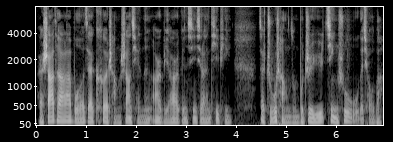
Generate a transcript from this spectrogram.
而沙特阿拉伯在客场尚且能二比二跟新西兰踢平，在主场总不至于净输五个球吧。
